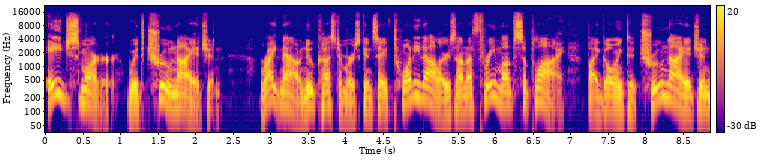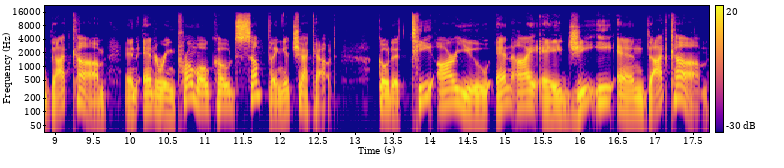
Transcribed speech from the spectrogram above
Age smarter with Tru Niagen. Right now, new customers can save $20 on a three month supply by going to truniagen.com and entering promo code SOMETHING at checkout go to T-R-U-N-I-A-G-E-N dot com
